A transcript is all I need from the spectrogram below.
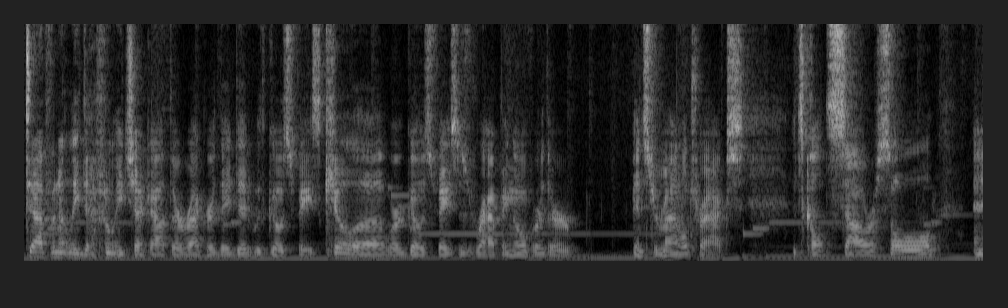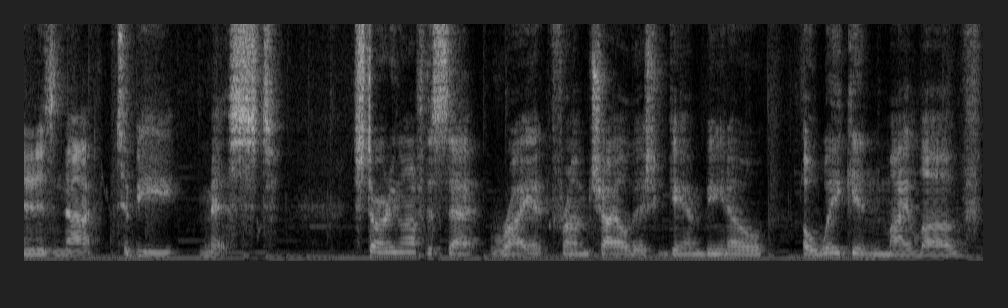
definitely, definitely check out their record they did with Ghostface Killah, where Ghostface is rapping over their instrumental tracks. It's called Sour Soul, and it is not to be missed. Starting off the set, Riot from Childish Gambino, Awaken My Love.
